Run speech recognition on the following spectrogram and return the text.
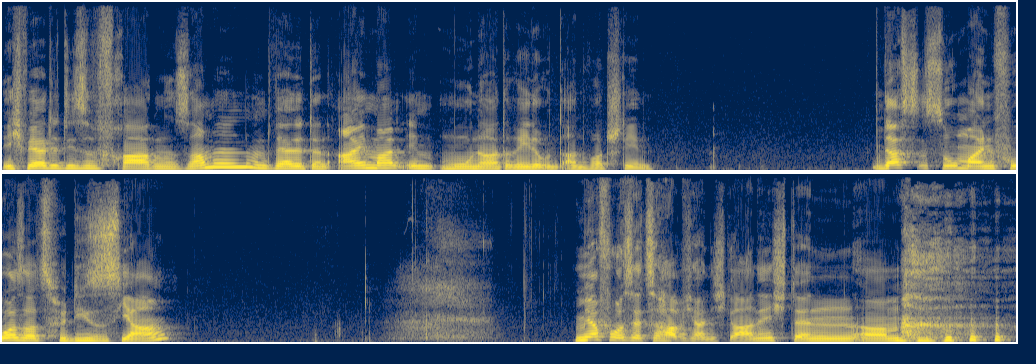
Ich werde diese Fragen sammeln und werde dann einmal im Monat Rede und Antwort stehen. Das ist so mein Vorsatz für dieses Jahr. Mehr Vorsätze habe ich eigentlich gar nicht, denn ähm,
